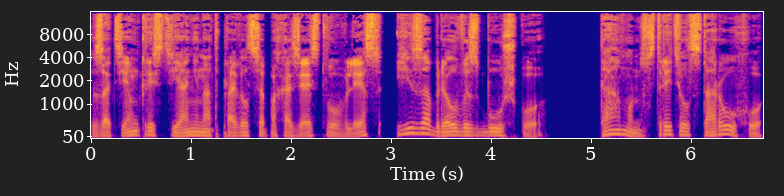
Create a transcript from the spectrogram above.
Затем крестьянин отправился по хозяйству в лес и забрел в избушку. Там он встретил старуху,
